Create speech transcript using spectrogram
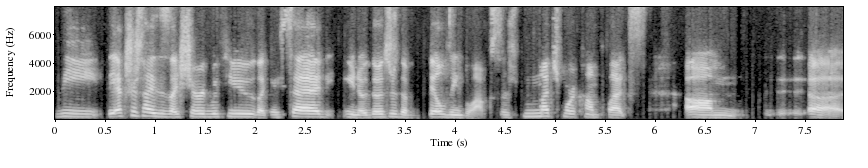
the the exercises I shared with you, like I said, you know, those are the building blocks. There's much more complex um, uh,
